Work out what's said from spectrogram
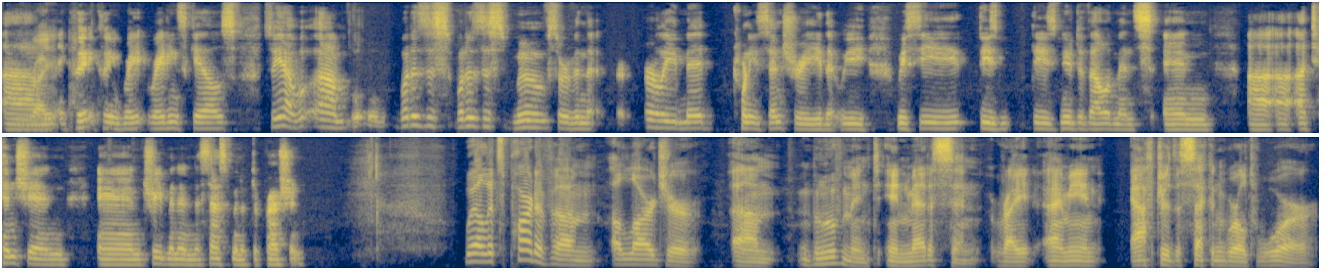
um, Right. including, including rate, rating scales. So yeah, um, what is this? What is this move sort of in the early mid 20th century that we we see these these new developments in uh, uh, attention and treatment and assessment of depression? Well, it's part of um, a larger um, movement in medicine, right? I mean, after the Second World War,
